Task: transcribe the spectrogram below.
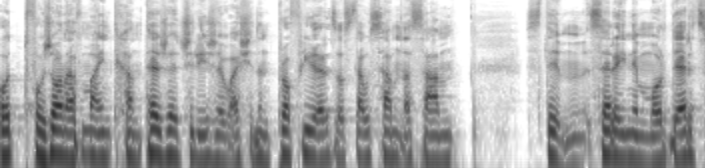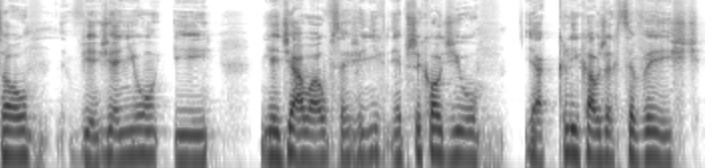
odtworzona w Mindhunterze, czyli że właśnie ten profiler został sam na sam z tym seryjnym mordercą więzieniu i nie działał, w sensie nikt nie przychodził, jak klikał, że chce wyjść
